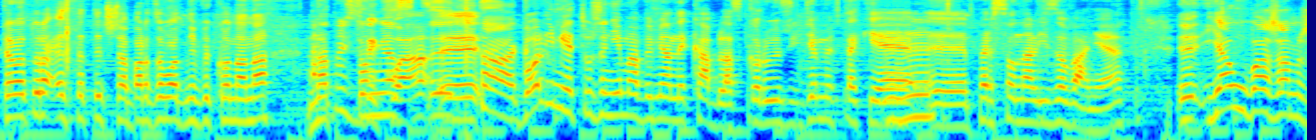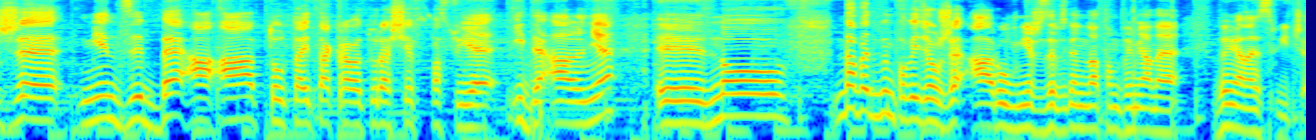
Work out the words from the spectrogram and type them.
Klawiatura estetyczna, bardzo ładnie wykonana. Natomiast zwykła. y, tak, Boli mnie tu, że nie ma wymiany kabla, skoro już idziemy w takie Mhm. y, personalizowanie. Y, Ja uważam, że między B a A tutaj ta klawiatura się wpasuje idealnie. Y, No, nawet bym powiedział, że A również ze względu na tą wymianę, wymianę switchy.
